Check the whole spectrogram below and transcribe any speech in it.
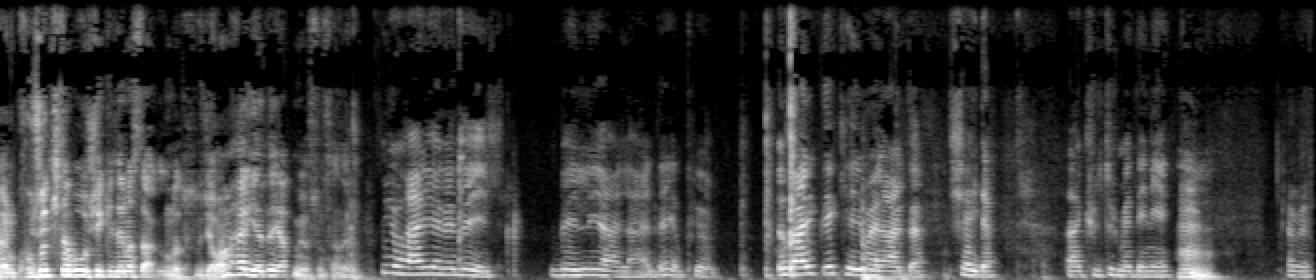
Yani koca kitabı o şekilde nasıl aklımda tutacağım ama her yerde yapmıyorsun sanırım. Yok her yere değil. Belli yerlerde yapıyorum. Özellikle kelimelerde, şeyde, e, kültür medeniyet. Hmm. Evet.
